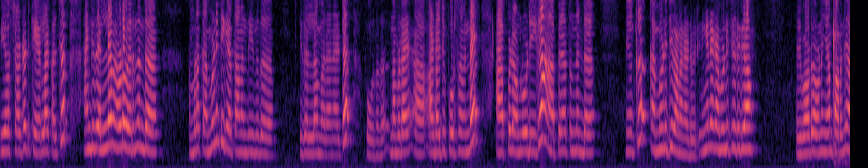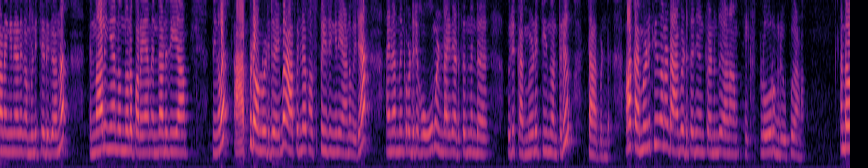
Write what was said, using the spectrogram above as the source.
We have started Kerala culture and ഇതെല്ലാം എവിടെ വരുന്നുണ്ട്? നമ്മുടെ കമ്മ്യൂണിറ്റിക്കകത്താണ് എന്ത് ചെയ്യുന്നത്? ഇതെല്ലാം വരാനായിട്ട് പോകുന്നത്. നമ്മുടെ അഡ ടു ഫോർ സെവന്റെ ആപ്പ് ഡൗൺലോഡ് ചെയ്യുക. ആപ്പിനകത്ത് നിങ്ങൾക്ക് കമ്മ്യൂണിറ്റി കാണാനായിട്ട് വരും എങ്ങനെ കമ്മ്യൂണിറ്റി എടുക്കുക. ഒരുപാട് തവണ ഞാൻ പറഞ്ഞതാണ് എങ്ങനെയാണ് കമ്മ്യൂണിറ്റി എടുക്കുക എന്ന് എന്നാലും ഞാൻ ഒന്നുകൂടെ പറയാം എന്താണ് ചെയ്യുക നിങ്ങൾ ആപ്പ് ഡൗൺലോഡ് ചെയ്ത് കഴിയുമ്പോൾ ആപ്പിന്റെ ഫസ്റ്റ് പേജ് ഇങ്ങനെയാണ് വരിക. അതിനകത്ത് നിങ്ങൾക്ക് ഒരു ഹോം ഉണ്ട് അതിന്റെ അടുത്തുണ്ട് ഒരു കമ്മ്യൂണിറ്റി എന്ന് പറഞ്ഞിട്ടൊരു ടാബ് ഉണ്ട്. ആ കമ്മ്യൂണിറ്റി എന്ന് പറഞ്ഞ ടാബ് എടുത്ത് നിങ്ങൾക്ക് എന്ത് കാണാം? എക്സ്പ്ലോർ ഗ്രൂപ്പ് കാണാം. കണ്ടോ?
